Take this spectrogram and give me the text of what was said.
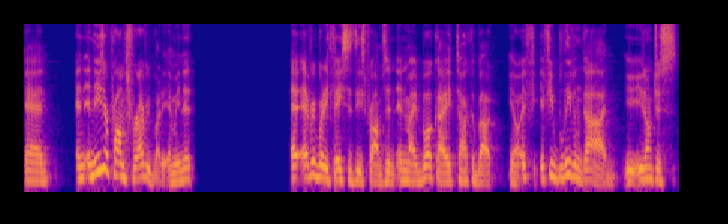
and, and, and these are problems for everybody. I mean, it, everybody faces these problems. In, in my book, I talk about, you know, if, if you believe in God, you, you don't just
